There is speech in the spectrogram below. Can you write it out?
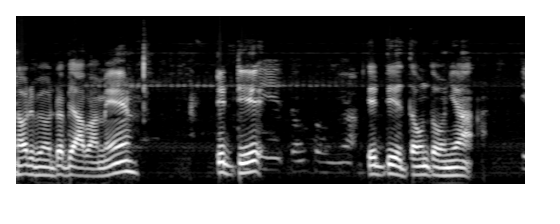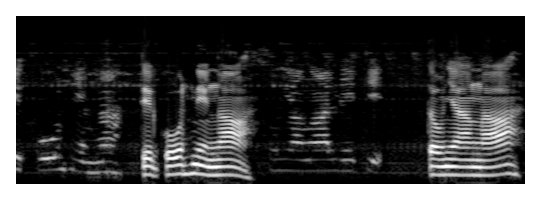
နောက်တစ်ပြန်တွက်ပြပါမယ်တစ်တစ်33ညတစ်တစ်33ည1925 1925 3541 395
